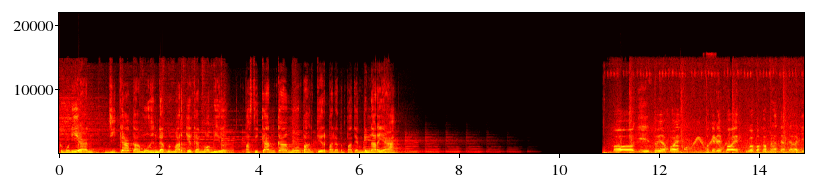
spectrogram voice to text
Kemudian, jika kamu hendak memarkirkan mobil, pastikan kamu parkir pada tempat yang benar ya. Oh gitu ya Poy Oke deh Poy, gue bakal berhati-hati lagi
